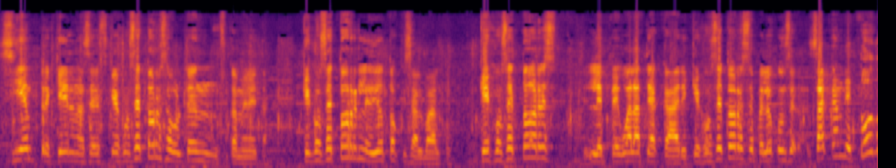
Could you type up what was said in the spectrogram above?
Siempre quieren hacer es que José Torres se volteó en su camioneta, que José Torres le dio toques al balto, que José Torres le pegó a la tía Cari, que José Torres se peleó con... Sacan de todo.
